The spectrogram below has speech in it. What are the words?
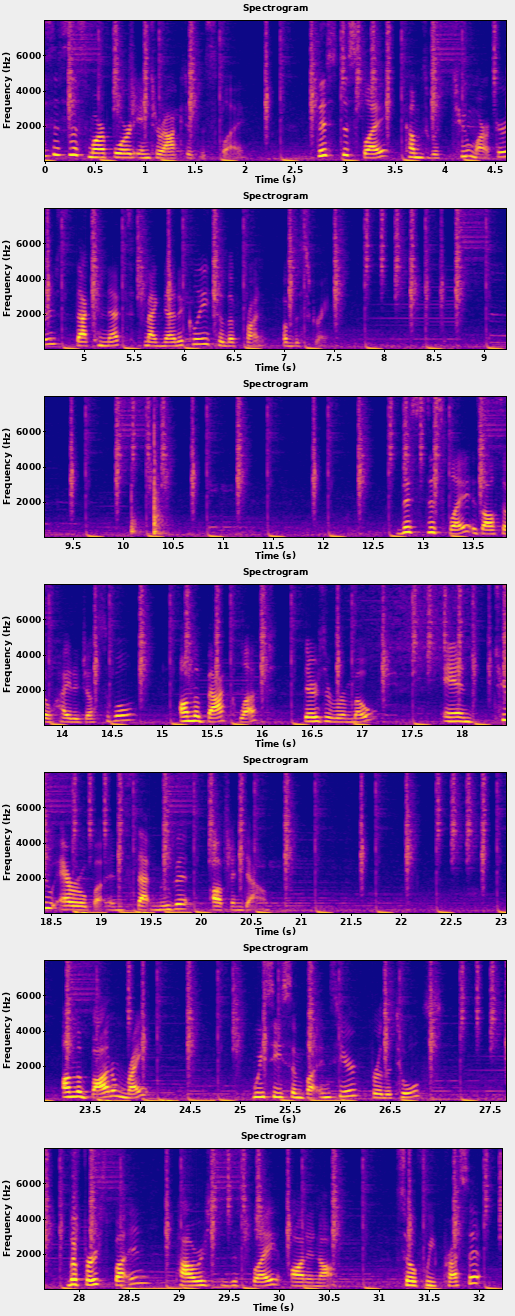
This is the Smartboard Interactive Display. This display comes with two markers that connect magnetically to the front of the screen. This display is also height adjustable. On the back left, there's a remote and two arrow buttons that move it up and down. On the bottom right, we see some buttons here for the tools. The first button powers the display on and off. So if we press it,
